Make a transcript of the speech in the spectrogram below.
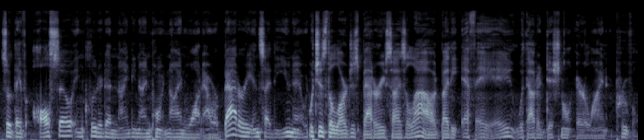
So they've also included a 99.9 watt hour battery inside the unit, which is the largest battery size allowed by the FAA without additional airline approval.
